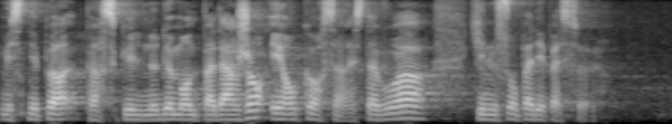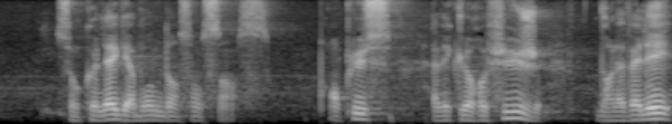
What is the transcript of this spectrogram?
mais ce n'est pas parce qu'ils ne demandent pas d'argent, et encore ça reste à voir, qu'ils ne sont pas des passeurs. Son collègue abonde dans son sens. En plus, avec le refuge, dans la vallée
